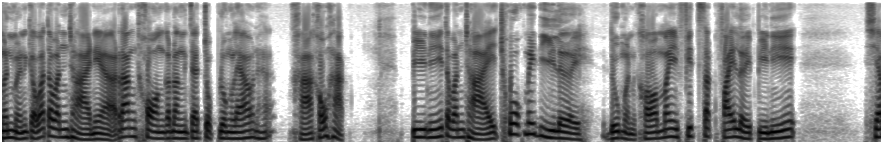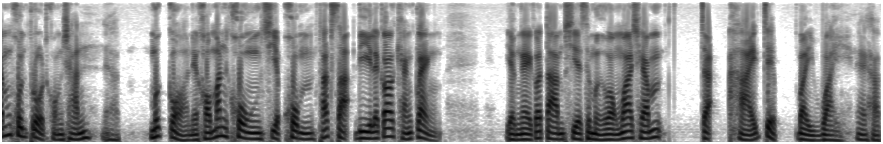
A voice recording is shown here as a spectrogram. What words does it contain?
มันเหมือนกับว่าตะวันฉายเนี่ยร่างทองกำลังจะจบลงแล้วนะฮะขาเขาหัก ปีนี้ตะวันฉายโชคไม่ดีเลย ดูเหมือนเขาไม่ฟิตสักไฟเลยปีนี้ แชมป์คนโปรดของฉันนะครับเมื่อก่อนเนี่ยเขามั่นคงเฉียบคมทักษะดีและก็แข็งแกร่งยังไงก็ตามเชียร์เสมอหวังว่าแชมป์จะหายเจ็บไวๆนะครับ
